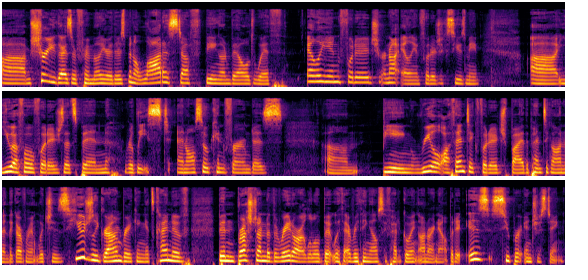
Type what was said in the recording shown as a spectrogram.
uh, I'm sure you guys are familiar. There's been a lot of stuff being unveiled with alien footage, or not alien footage, excuse me, uh, UFO footage that's been released and also confirmed as um, being real authentic footage by the Pentagon and the government, which is hugely groundbreaking. It's kind of been brushed under the radar a little bit with everything else we've had going on right now, but it is super interesting.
